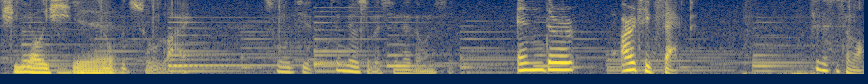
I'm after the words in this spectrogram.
需要一些做不出来。初见，这没有什么新的东西。Ender Artifact，这个是什么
